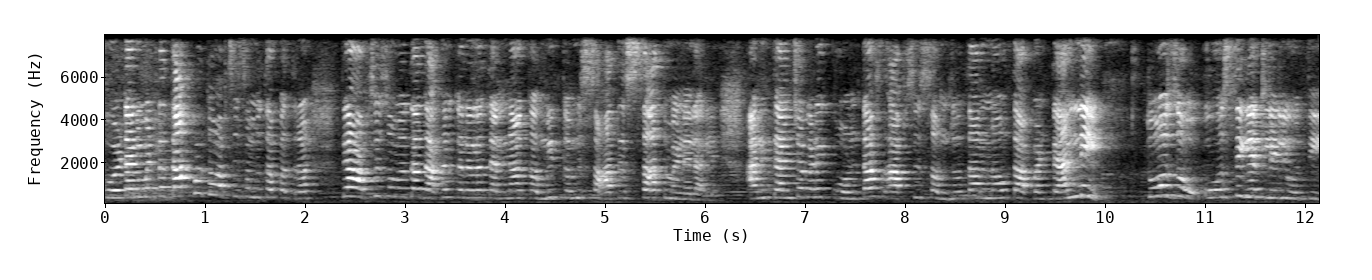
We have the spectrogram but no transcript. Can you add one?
कोर्टाने म्हटलं दाखवा तो आपसी समजुता पत्र. त्या आपसी समजुता दाखल करायला त्यांना कमीत कमी सहा ते सात महिने लागले. आणि त्यांच्याकडे कोणताच आपसी समझोता नव्हता पण त्यांनी तो जो ओसी घेतलेली होती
